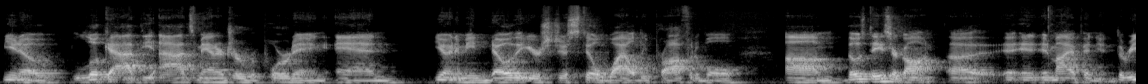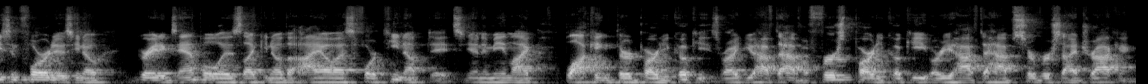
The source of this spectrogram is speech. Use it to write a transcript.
you know look at the ads manager reporting and you know what I mean know that you're just still wildly profitable. Um, those days are gone, uh, in, in my opinion. The reason for it is, you know, great example is like you know the iOS 14 updates. You know what I mean? Like blocking third party cookies, right? You have to have a first party cookie or you have to have server side tracking.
